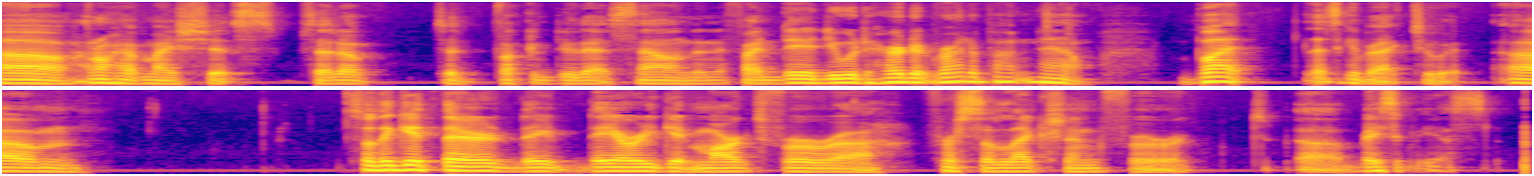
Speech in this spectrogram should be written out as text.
Uh, I don't have my shit set up to fucking do that sound, and if I did, you would have heard it right about now. But let's get back to it. Um, so they get there, they they already get marked for uh, for selection for uh, basically yes,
